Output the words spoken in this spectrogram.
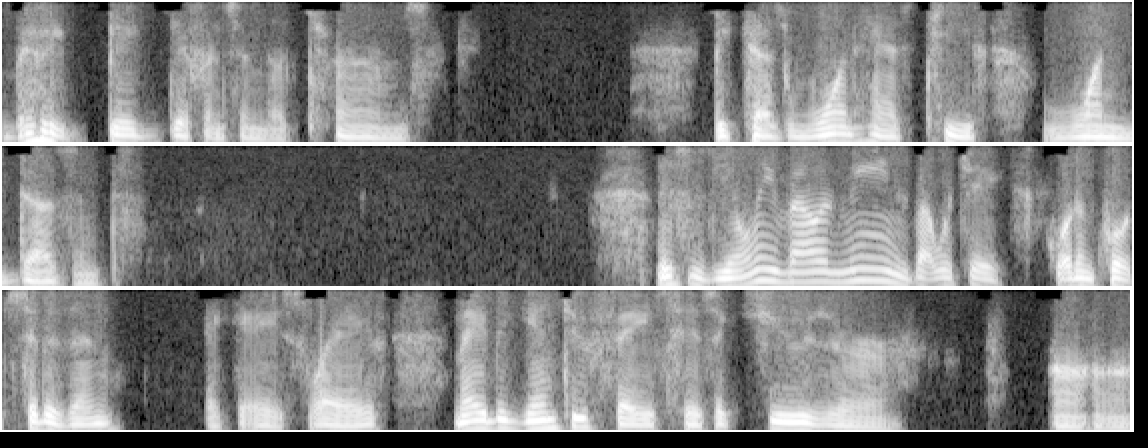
Very big difference in the terms because one has teeth, one doesn't. This is the only valid means by which a quote-unquote citizen aka slave, may begin to face his accuser. Uh-huh.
